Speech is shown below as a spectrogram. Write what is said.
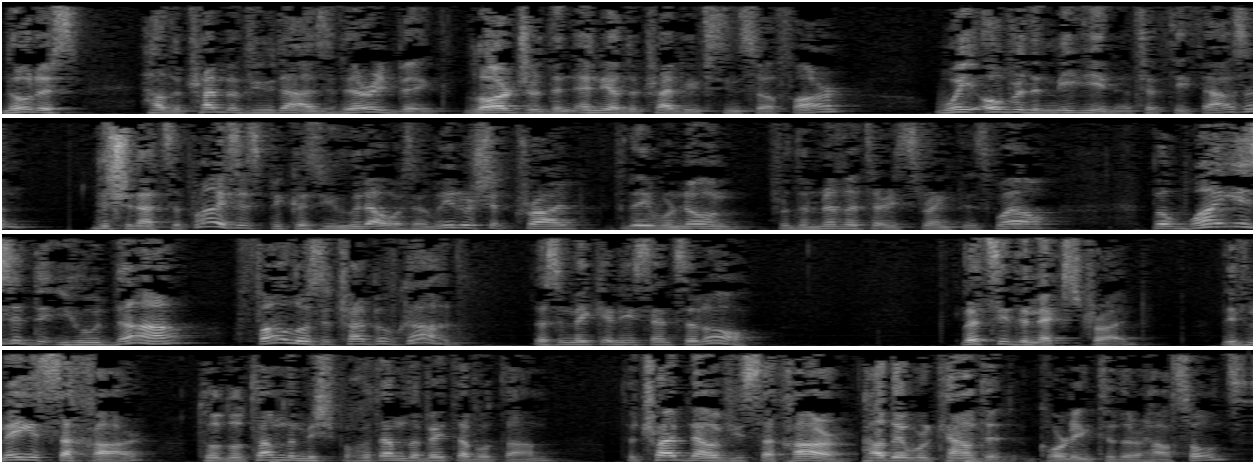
Notice how the tribe of Yehuda is very big, larger than any other tribe we've seen so far, way over the median of 50,000. This should not surprise us because Yehuda was a leadership tribe. They were known for their military strength as well. But why is it that Yehuda follows the tribe of Gad? Doesn't make any sense at all. Let's see the next tribe. Yisachar, Avotam. The tribe now of Yisachar, how they were counted according to their households.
